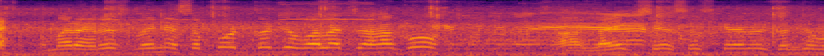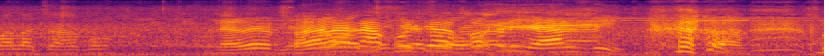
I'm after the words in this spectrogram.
અમારા હરેશભાઈ ને સપોર્ટ કરજો વાલા ચાહકો. હા લાઈક શેર સબસ્ક્રાઈબ કરજો વાલા ચાહકો. ભાડાના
